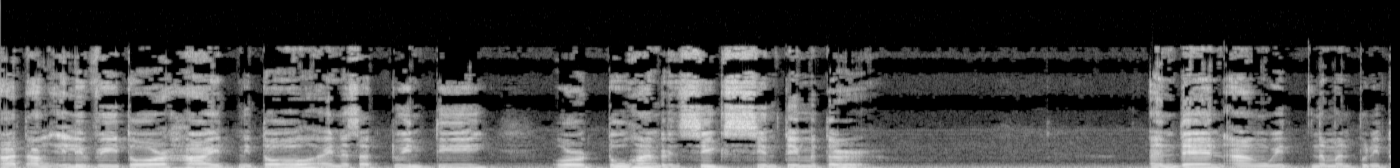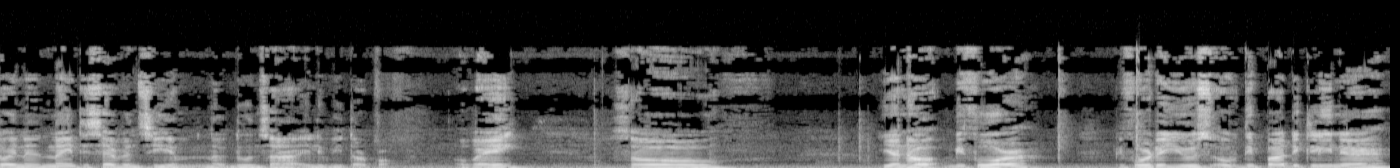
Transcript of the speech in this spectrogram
At ang elevator height nito ay nasa 20 or 206 cm. And then, ang width naman po nito ay 97 cm doon sa elevator po. Okay? So, yan ho. Before, before the use of the body cleaner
